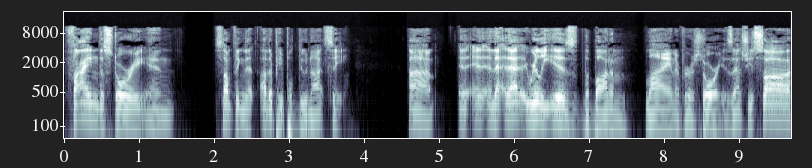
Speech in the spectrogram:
find the story and something that other people do not see. Um, and, and that, that really is the bottom line of her story is that she saw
